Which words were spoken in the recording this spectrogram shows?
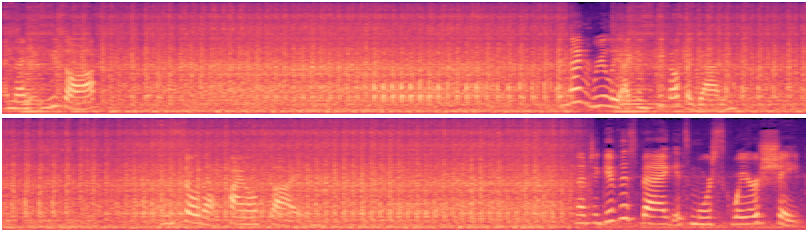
And then ease off. And then really I can pick up again sew that final side. Now to give this bag its more square shape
